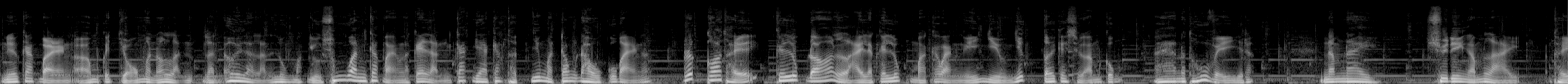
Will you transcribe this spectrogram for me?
nếu các bạn ở một cái chỗ mà nó lạnh lạnh ơi là lạnh luôn, mặc dù xung quanh các bạn là cái lạnh cắt da cắt thịt, nhưng mà trong đầu của bạn á, rất có thể cái lúc đó lại là cái lúc mà các bạn nghĩ nhiều nhất tới cái sự ấm cúng. À nó thú vị vậy đó. Năm nay, suy đi ngẫm lại thì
